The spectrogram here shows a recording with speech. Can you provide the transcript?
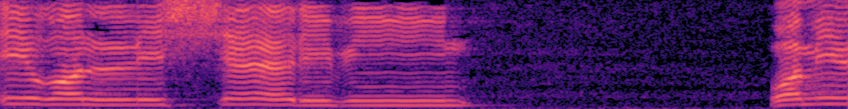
سائغا للشاربين وَمِن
